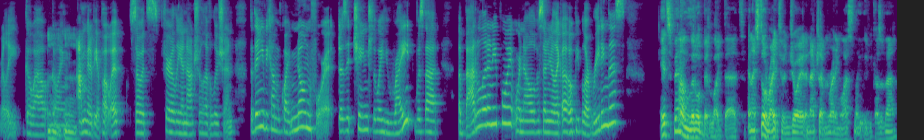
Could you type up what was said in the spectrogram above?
really go out mm-hmm, going, mm-hmm. I'm going to be a poet. So it's fairly a natural evolution. But then you become quite known for it. Does it change the way you write? Was that a battle at any point where now all of a sudden you're like, oh, people are reading this? It's been a little bit like that. And I still write to enjoy it. And actually, I've been writing less lately because of that.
